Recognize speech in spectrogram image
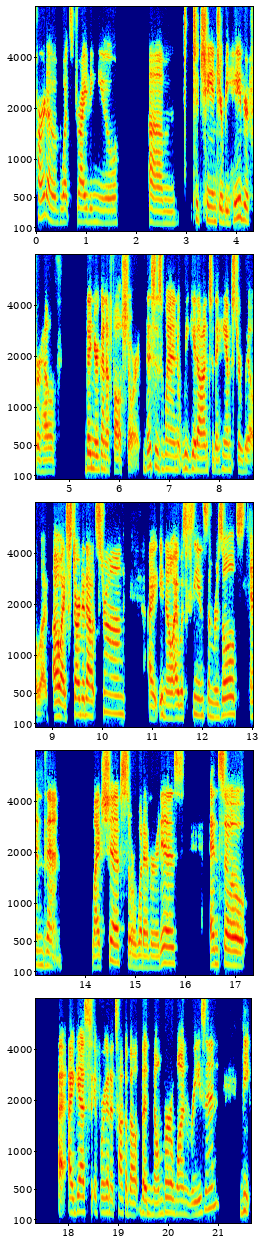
part of what's driving you um, to change your behavior for health then you're going to fall short. This is when we get onto the hamster wheel like oh i started out strong. I you know i was seeing some results and then life shifts or whatever it is and so I guess if we're going to talk about the number one reason, the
